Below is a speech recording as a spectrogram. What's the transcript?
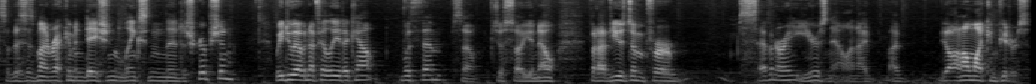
So this is my recommendation. Links in the description. We do have an affiliate account with them, so just so you know. But I've used them for seven or eight years now, and I, I on all my computers,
